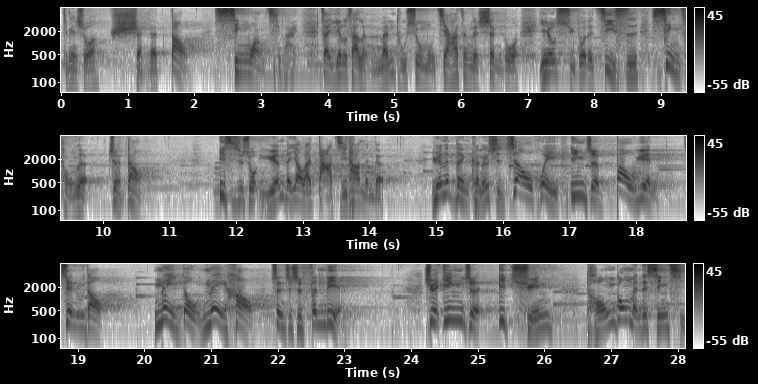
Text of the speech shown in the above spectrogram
这边说神的道兴旺起来，在耶路撒冷门徒数目加增的甚多，也有许多的祭司信从了这道。意思是说，原本要来打击他们的，原本可能使教会因着抱怨。陷入到内斗、内耗，甚至是分裂，却因着一群同工们的兴起，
